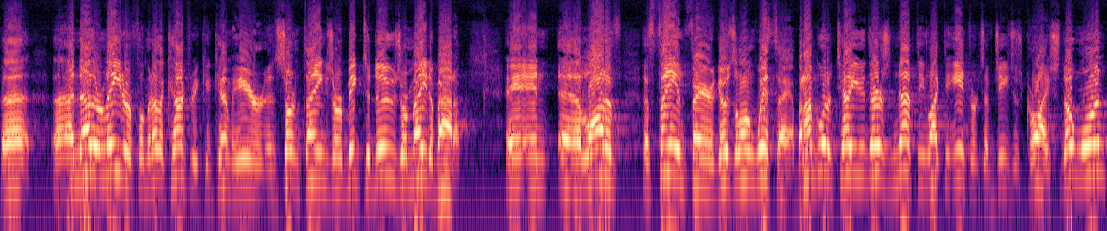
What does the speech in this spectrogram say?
Uh, uh, another leader from another country can come here, and certain things or big to dos are made about it. And, and uh, a lot of, of fanfare goes along with that. But I'm going to tell you there's nothing like the entrance of Jesus Christ. No one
